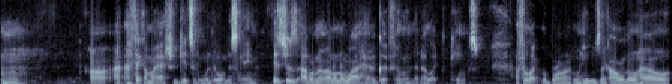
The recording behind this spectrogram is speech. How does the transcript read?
mm, uh, I, I think I might actually get to the window on this game. It's just I don't know. I don't know why I had a gut feeling that I like the Kings. I feel like LeBron when he was like, I don't know how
